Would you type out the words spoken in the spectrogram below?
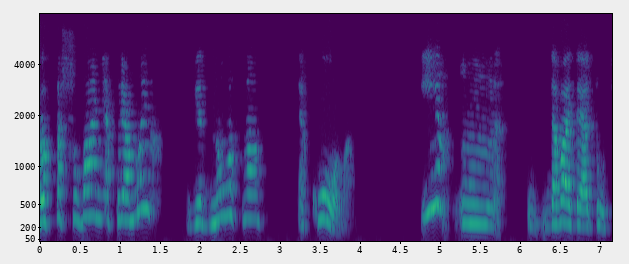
розташування прямих відносно е, кола. І давайте я тут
